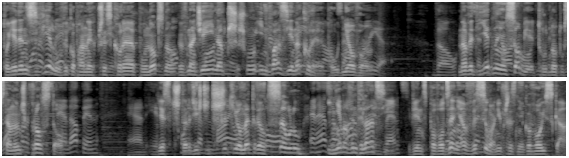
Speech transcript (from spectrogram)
To jeden z wielu wykopanych przez Koreę Północną w nadziei na przyszłą inwazję na Koreę Południową. Nawet jednej osobie trudno tu stanąć prosto. Jest 43 km od Seulu i nie ma wentylacji, więc powodzenia w wysyłaniu przez niego wojska.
